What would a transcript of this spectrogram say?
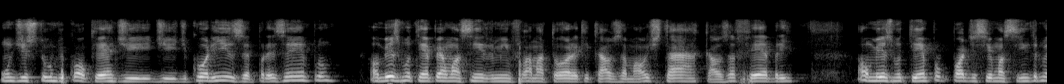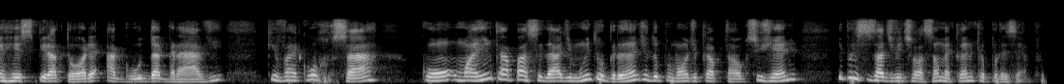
um distúrbio qualquer de, de, de coriza, por exemplo. Ao mesmo tempo, é uma síndrome inflamatória que causa mal-estar, causa febre. Ao mesmo tempo, pode ser uma síndrome respiratória aguda grave que vai cursar com uma incapacidade muito grande do pulmão de captar oxigênio e precisar de ventilação mecânica, por exemplo.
